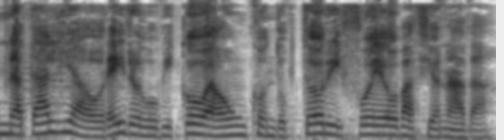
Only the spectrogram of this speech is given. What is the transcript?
Natalia Oreiro ubicó a un conductor y fue ovacionada.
